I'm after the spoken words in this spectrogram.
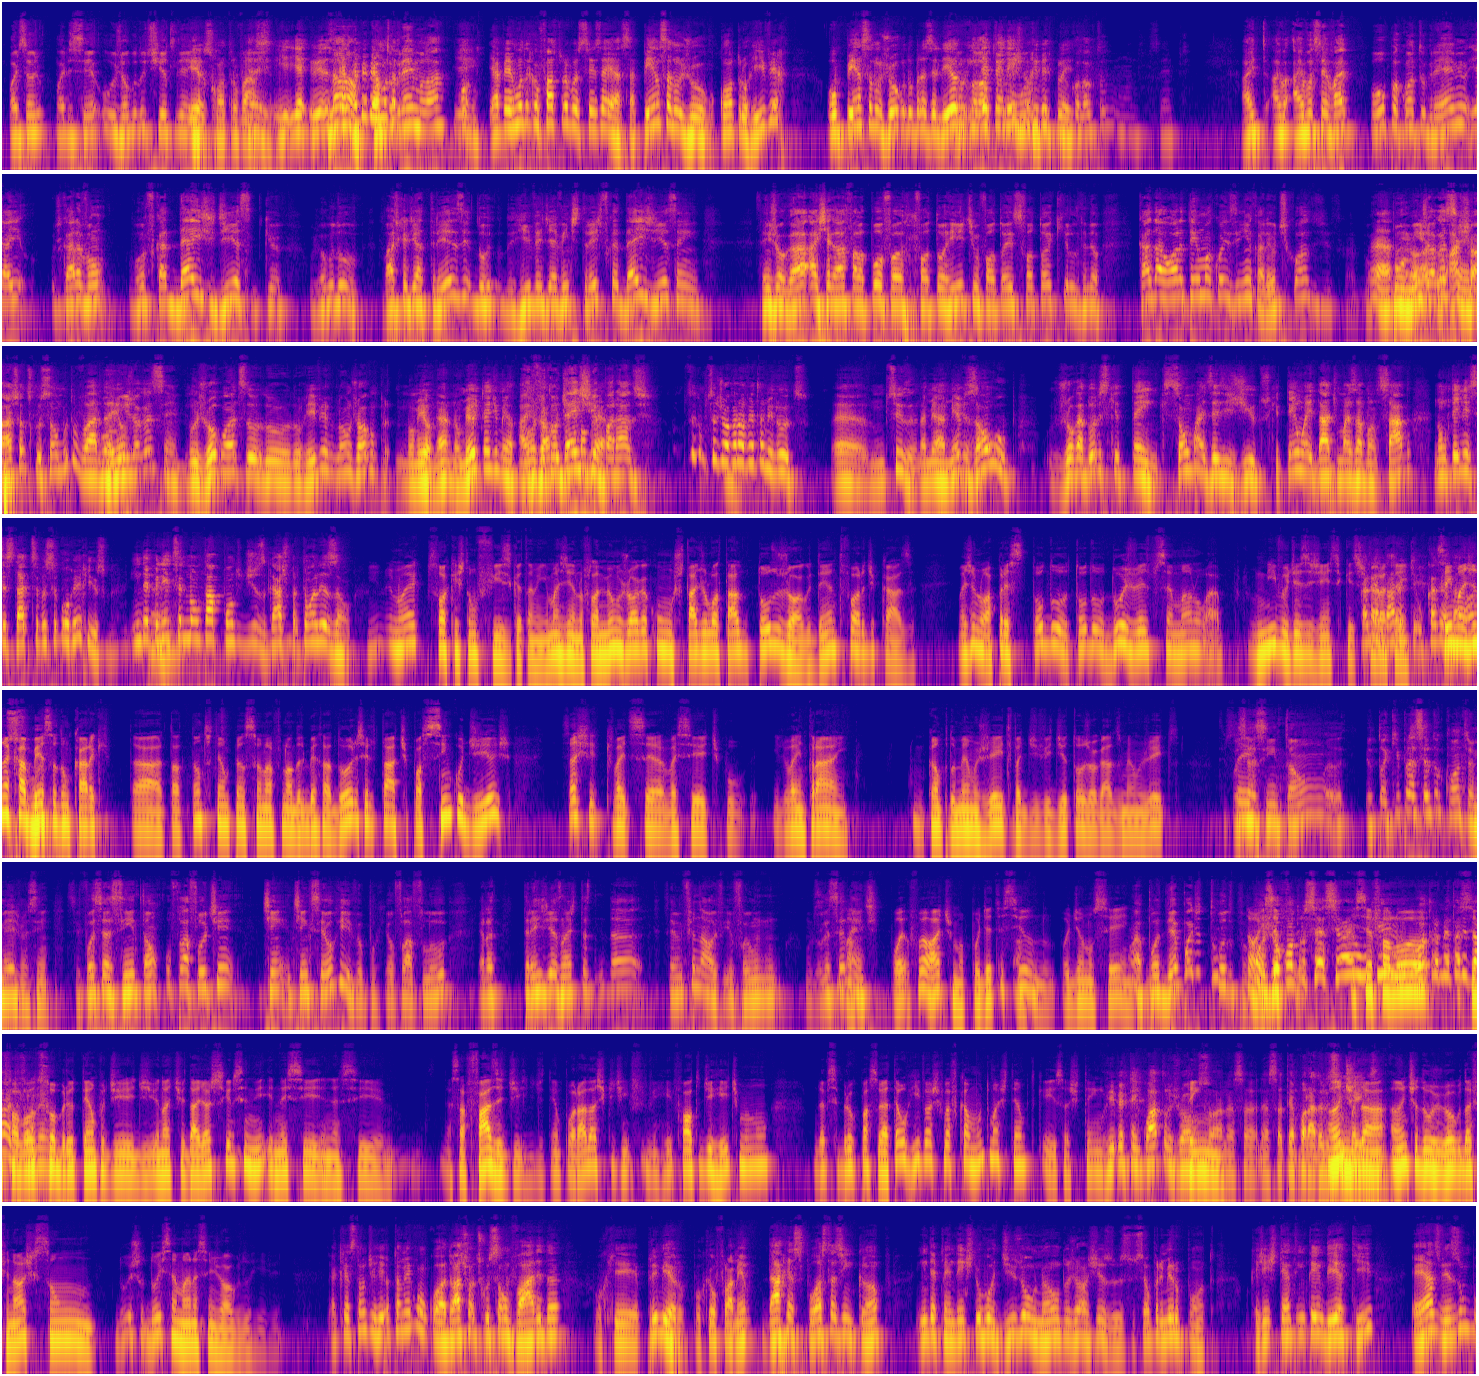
Pode ser, pode ser o jogo do título. E aí? Isso, contra o Vasco. E, e- e- Não, a não, minha contra pergunta- o Grêmio lá. E aí? E a pergunta que eu faço pra vocês é essa: pensa no jogo contra o River ou pensa no jogo do brasileiro, independente todo do mundo, River Plate? Eu coloco todo mundo, sempre. Aí, aí, aí você vai, poupa contra o Grêmio, e aí os caras vão, vão ficar 10 dias, porque o jogo do Vasco é dia 13, do, do River é dia 23, fica 10 dias sem, sem jogar, aí chega lá e fala, pô, fa- faltou ritmo, faltou isso, faltou aquilo, entendeu? Cada hora tem uma coisinha, cara. Eu discordo disso, cara. Por, É, por mim, eu joga acho, sempre. Acho a discussão muito válida. por Eu- mim, joga sempre. no jogo antes do, do, do River, não jogam. No meu, né? No meu entendimento. Aí não ficam jogam o time 10 dias parados. Você não precisa jogar 90 minutos. É, não precisa. Na minha, minha visão, Os jogadores que têm, que são mais exigidos, que têm uma idade mais avançada, não tem necessidade de você correr risco. Independente é. se ele não está a ponto de desgaste para ter uma lesão. E não é só questão física também. Imagina, o Flamengo joga com um estádio lotado todos os jogos, dentro e fora de casa. Imagina, a press... todo, todo, duas vezes por semana, o nível de exigência que esses caras têm. Você imagina é a cabeça de um cara que tá, tá tanto tempo pensando na final da Libertadores, ele tá, tipo, há cinco dias. Você acha que vai ser, vai ser tipo, ele vai entrar em, em campo do mesmo jeito, vai dividir todos os jogados do mesmo jeito? Se fosse Sei. assim, então, eu tô aqui para ser do contra mesmo, assim. Se fosse assim, então, o Fla-Flu tinha, tinha, tinha que ser horrível, porque o Fla-Flu era três dias antes da, da semifinal, e foi um, um jogo excelente. Foi, foi ótimo, podia ter sido, ah. podia não ser. Poder pode tudo. Então, o jogo contra o CSA é você falou, outra mentalidade. Você falou sobre o tempo de, de inatividade. Eu acho que nesse, nesse, nesse, nessa fase de, de temporada, acho que de, falta de ritmo não, deve ser preocupação. Até o River acho que vai ficar muito mais tempo do que isso. Acho que tem, o River tem quatro jogos tem, só nessa, nessa temporada. Antes, mês, da, né? antes do jogo da final, acho que são duas, duas semanas sem jogos do River. É questão de. Eu também concordo. Eu acho uma discussão válida porque, primeiro, porque o Flamengo dá respostas em campo, independente do rodízio ou não do Jorge Jesus. Isso é o primeiro ponto. O que a gente tenta entender aqui é, às vezes, um.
